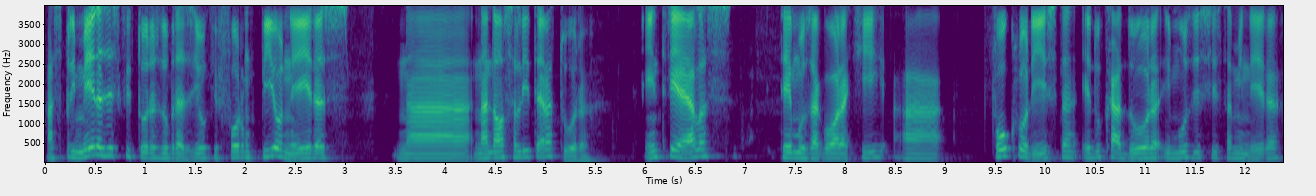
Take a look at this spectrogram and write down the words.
as primeiras escritoras do Brasil que foram pioneiras na, na nossa literatura. Entre elas, temos agora aqui a folclorista, educadora e musicista mineira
